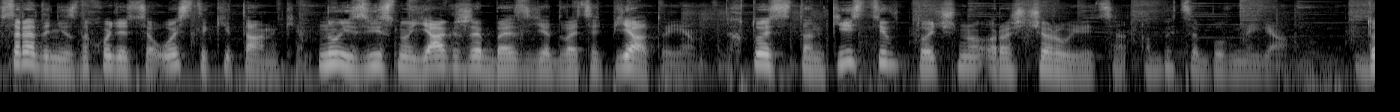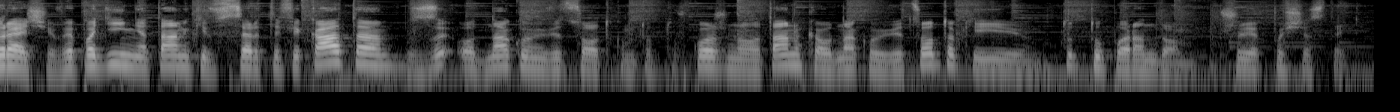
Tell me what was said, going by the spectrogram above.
Всередині знаходяться ось такі танки. Ну і звісно, як же без Є25. Хтось з танкістів точно розчарується, аби це був не я. До речі, випадіння танків з сертифіката з однаковим відсотком. Тобто в кожного танка однаковий відсоток і тут тупо рандом, що як пощастить.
